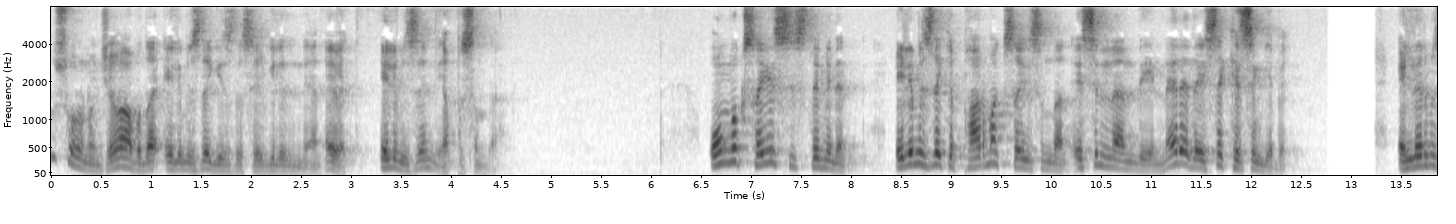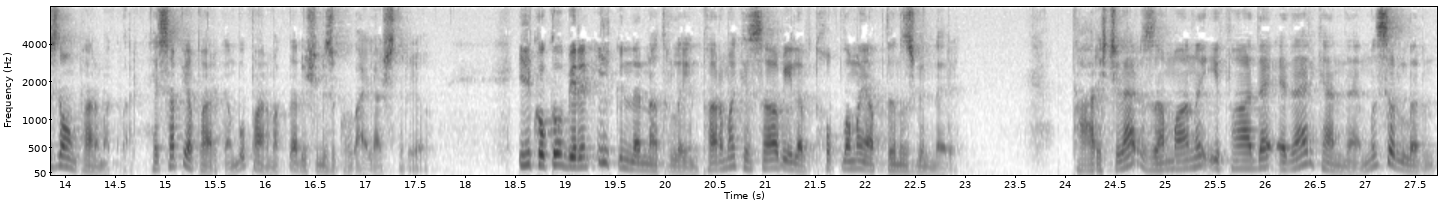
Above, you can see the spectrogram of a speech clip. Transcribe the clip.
Bu sorunun cevabı da elimizde gizli sevgili dinleyen. Evet, elimizin yapısında. Onluk sayı sisteminin elimizdeki parmak sayısından esinlendiği neredeyse kesin gibi. Ellerimizde 10 parmak var. Hesap yaparken bu parmaklar işimizi kolaylaştırıyor. İlkokul 1'in ilk günlerini hatırlayın. Parmak hesabıyla toplama yaptığınız günleri. Tarihçiler zamanı ifade ederken de Mısırlıların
